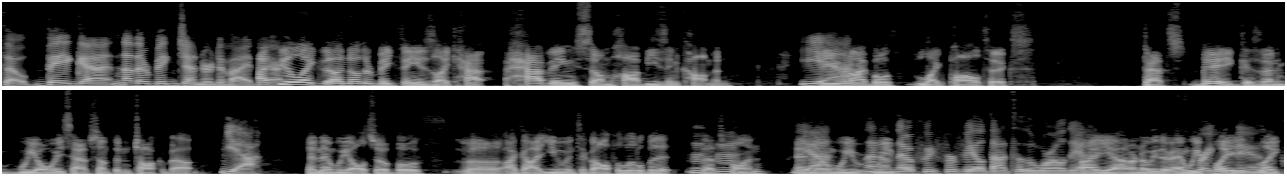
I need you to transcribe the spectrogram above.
So big, uh, another big gender divide there. I feel like another big thing is like ha- having some hobbies in common. yeah. So you and I both like politics. That's big because then we always have something to talk about. yeah. And then we also both, uh, I got you into golf a little bit. That's Mhm. fun. And yeah. then we, I don't know if we've revealed that to the world yet. Uh, yeah, I don't know either. This And we play news. like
